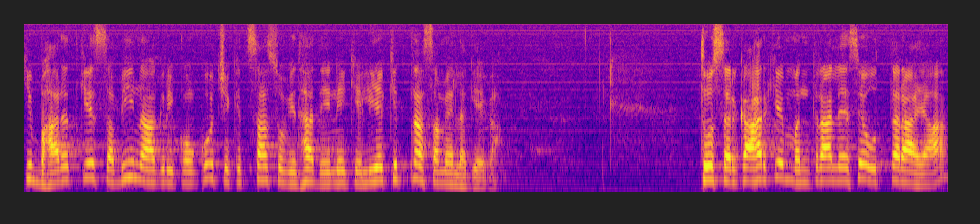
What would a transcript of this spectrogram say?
कि भारत के सभी नागरिकों को चिकित्सा सुविधा देने के लिए कितना समय लगेगा? तो सरकार के मंत्रालय से उत्तर आया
